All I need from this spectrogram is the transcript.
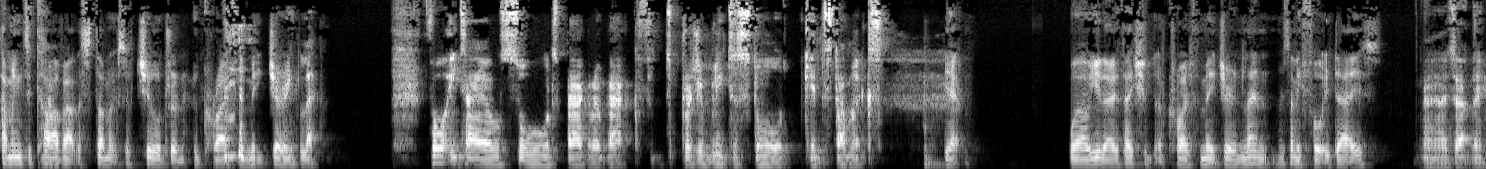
coming to carve out the stomachs of children who cry for meat during Lent. Forty tails, sword, bag on her back, presumably to store kids' stomachs. Yeah. Well, you know, they shouldn't have cried for meat during Lent. It's only 40 days. Uh, exactly.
